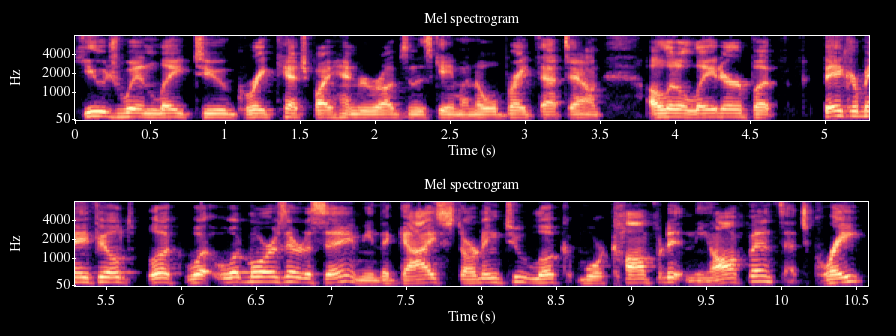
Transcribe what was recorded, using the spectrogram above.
Huge win late too. Great catch by Henry Ruggs in this game. I know we'll break that down a little later, but Baker Mayfield, look, what, what more is there to say? I mean, the guy's starting to look more confident in the offense. That's great.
